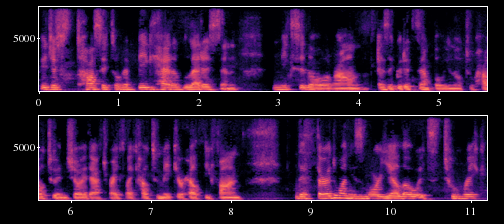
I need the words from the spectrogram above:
you just toss it on a big head of lettuce and mix it all around as a good example you know to how to enjoy that right? Like how to make your healthy fun. The third one is more yellow. It's turmeric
